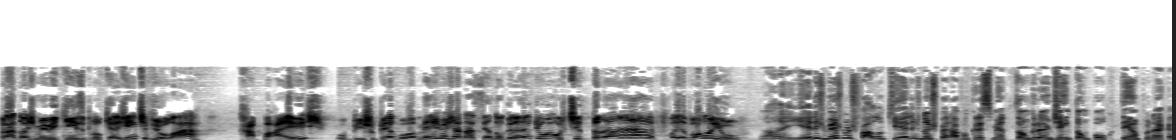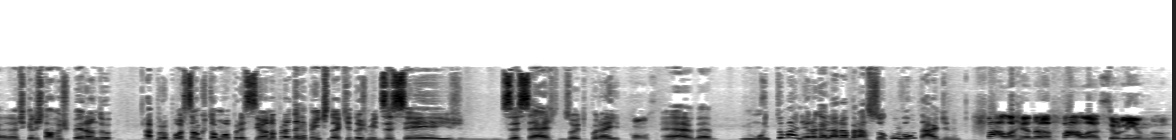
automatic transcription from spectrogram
pra 2015, pro que a gente viu lá, rapaz, o bicho pegou, mesmo já nascendo grande, o, o Titã foi- evoluiu. Ah, e eles mesmos falam que eles não esperavam um crescimento tão grande em tão pouco tempo, né, cara? Acho que eles estavam esperando a proporção que tomou pra esse ano pra de repente daqui 2016, 17, 18 por aí. Com- É, é muito maneiro, a galera abraçou com vontade, né? Fala, Renan, fala, seu lindo.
